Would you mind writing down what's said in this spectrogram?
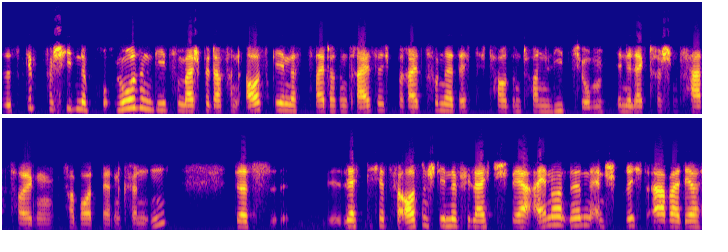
Also es gibt verschiedene Prognosen, die zum Beispiel davon ausgehen, dass 2030 bereits 160.000 Tonnen Lithium in elektrischen Fahrzeugen verbaut werden könnten. Das lässt sich jetzt für Außenstehende vielleicht schwer einordnen, entspricht aber der,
